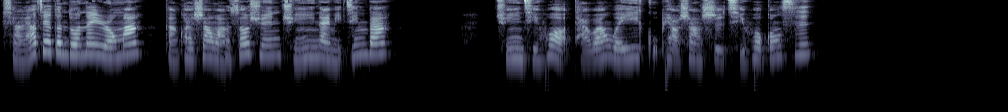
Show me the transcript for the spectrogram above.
想了解更多内容吗？赶快上网搜寻群益奈米金吧！群益期货，台湾唯一股票上市期货公司。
